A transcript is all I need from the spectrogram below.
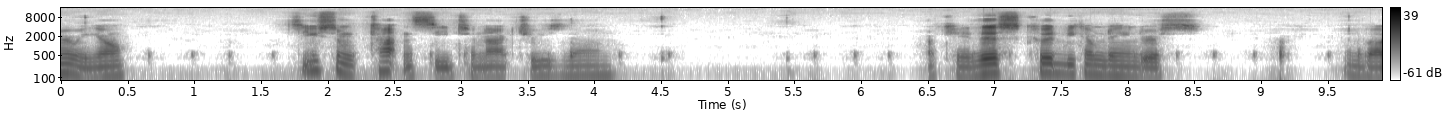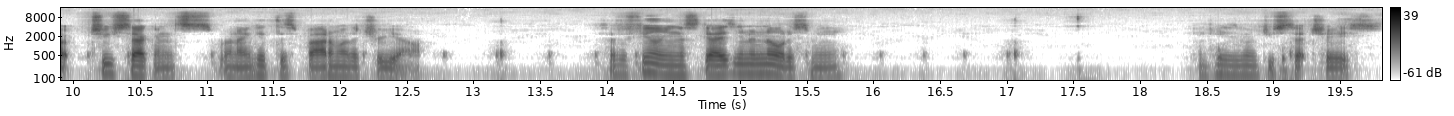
There we go. Let's use some cottonseed to knock trees down. Okay, this could become dangerous in about two seconds when I get this bottom of the tree out. I have a feeling this guy's going to notice me. And he's going to set chase.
